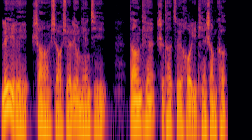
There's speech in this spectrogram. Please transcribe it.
丽丽上小学六年级，当天是她最后一天上课。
